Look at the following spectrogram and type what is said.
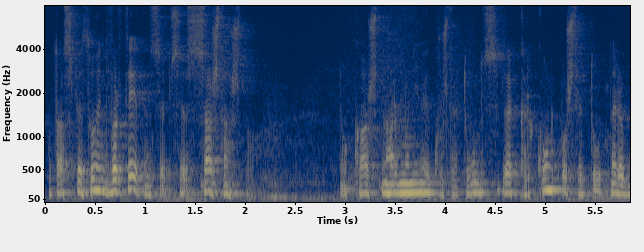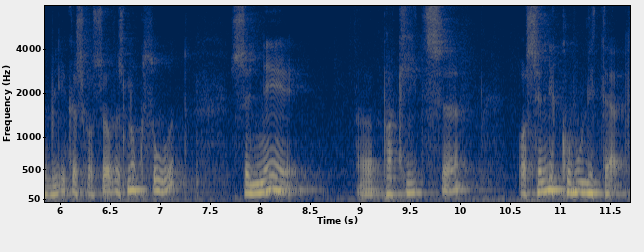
po ata s'po e thonë të vërtetën sepse s'është ashtu. Nuk është në harmoni me kushtetutën, sepse kërkund në kushtetutën e Republikës së Kosovës nuk thuhet se një pakicë ose një komunitet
